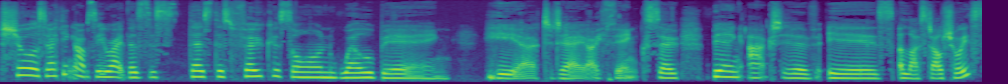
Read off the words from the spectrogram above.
Sure. So I think you're absolutely right. There's this there's this focus on well-being here today, I think. So being active is a lifestyle choice,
